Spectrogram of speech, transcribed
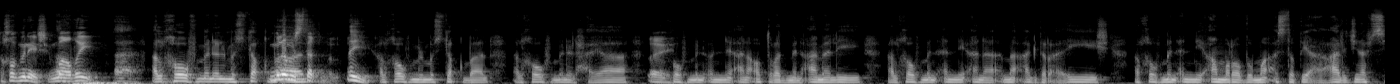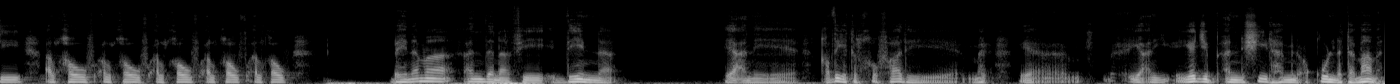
الخوف من إيش؟ الماضي؟ آه، الخوف من المستقبل. من المستقبل. أي الخوف من المستقبل، الخوف من الحياة، أي. الخوف من إني أنا أطرد من عملي، الخوف من إني أنا ما أقدر أعيش، الخوف من إني أمرض وما أستطيع أعالج نفسي، الخوف الخوف الخوف الخوف الخوف. بينما عندنا في ديننا يعني قضية الخوف هذه يعني يجب أن نشيلها من عقولنا تماما.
